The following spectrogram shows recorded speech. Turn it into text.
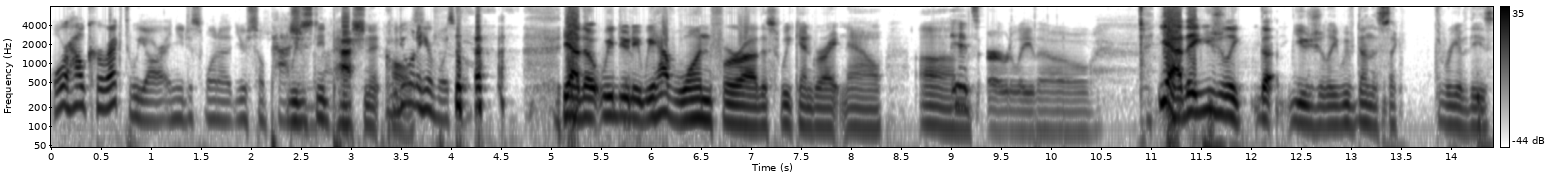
or how correct we are, and you just want to. You're so passionate. We just need about it. passionate We calls. do want to hear voicemail. Yeah, though we do need. We have one for uh, this weekend right now. Um, It's early though. yeah, they usually the usually we've done this like three of these.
